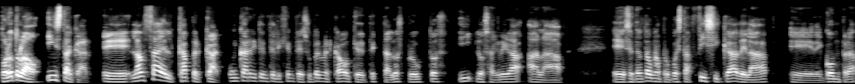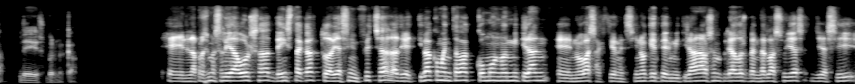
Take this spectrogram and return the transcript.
Por otro lado, Instacart eh, lanza el Capper Cart, un carrito inteligente de supermercado que detecta los productos y los agrega a la app. Eh, se trata de una propuesta física de la app eh, de compra de supermercado. En la próxima salida a bolsa de Instacart, todavía sin fecha, la directiva comentaba cómo no emitirán nuevas acciones, sino que permitirán a los empleados vender las suyas y así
